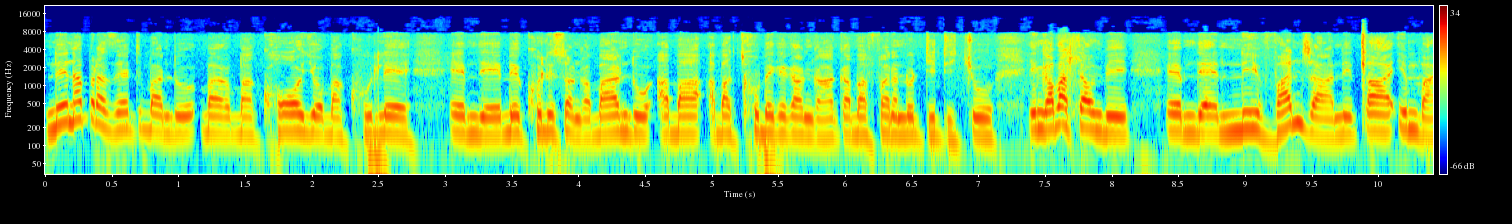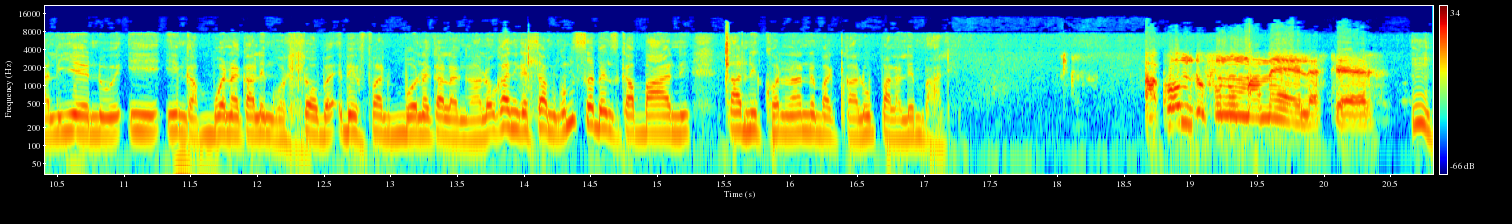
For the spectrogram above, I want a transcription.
Nina brazet bantu ba- bakhoyo bakhule em, bekhuliswa ngabantu aba- abachubeke kangaka abafana nodidi chu. Ingaba mhlawumbi em, niva njani xa imbali yenu i- ingabonakali ngohlobo ebekufanele ibonakala ngalo? Okanye ke mhlawumbi ngumsebenzi kabani xa nikhona nani baqala ubhala le mbali? Akho mntu ufuna umamela stere Mm.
